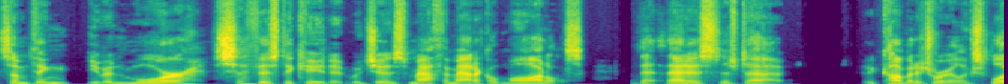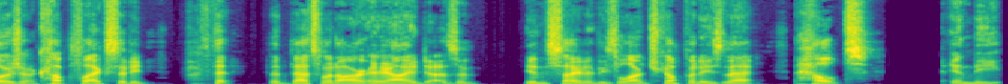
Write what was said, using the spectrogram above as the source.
something even more sophisticated, which is mathematical models. That, that is just a combinatorial explosion of complexity. that, that's what our AI does. And inside of these large companies, that helps in the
